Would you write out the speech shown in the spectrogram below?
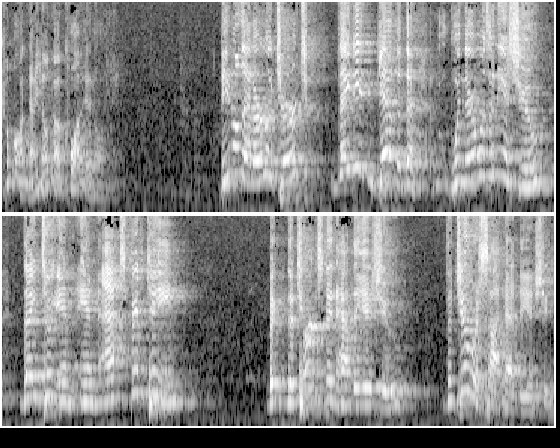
Come on now, y'all got quiet on me. Do you know that early church? They didn't gather that when there was an issue, they took in, in Acts 15, but the church didn't have the issue, the Jewish side had the issue.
